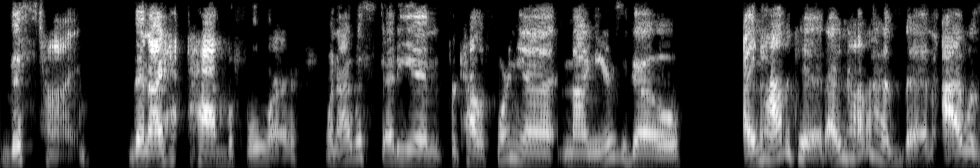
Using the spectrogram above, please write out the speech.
this time than I ha- had before. When I was studying for California nine years ago, I didn't have a kid. I didn't have a husband. I was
